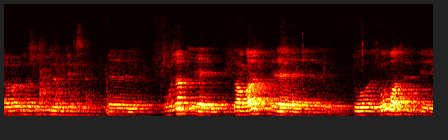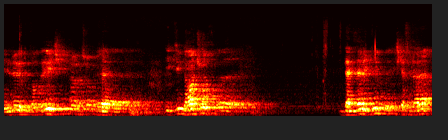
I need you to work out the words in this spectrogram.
dağların uzanışı üzerindeki etkisine? Ee, hocam e, dağlar e, doğu, doğu batı e, yönü uzadığı için Evet çok güzel. e, iklim daha çok e, denizler iklim iç kesimlere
